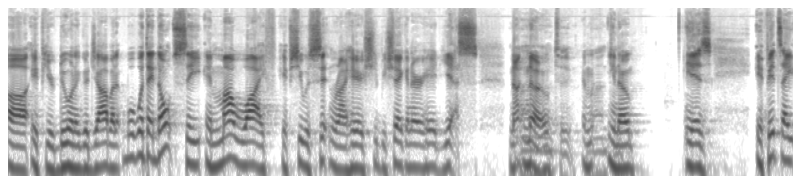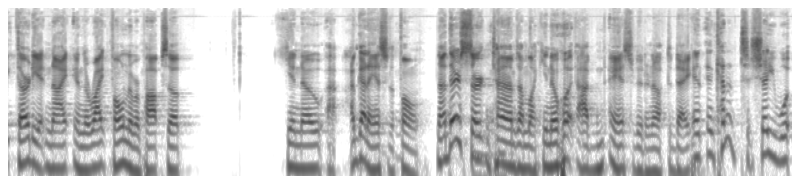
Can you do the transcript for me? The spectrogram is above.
uh, if you're doing a good job at it. Well, what they don't see, and my wife, if she was sitting right here, she'd be shaking her head, yes, not no, too. And, you know, is if it's eight thirty at night and the right phone number pops up, you know, I, I've got to answer the phone. Now, there's certain times I'm like, you know what, I've answered it enough today, and, and kind of to show you what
